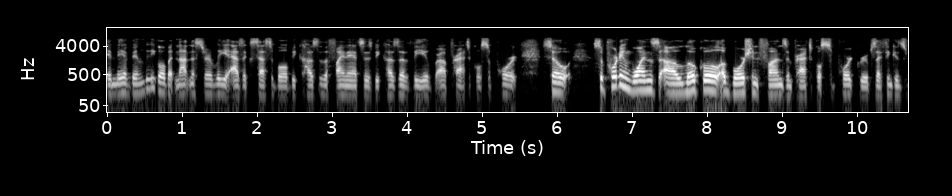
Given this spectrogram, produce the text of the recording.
it may have been legal, but not necessarily as accessible because of the finances, because of the uh, practical support. So, supporting one's uh, local abortion funds and practical support groups, I think, is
